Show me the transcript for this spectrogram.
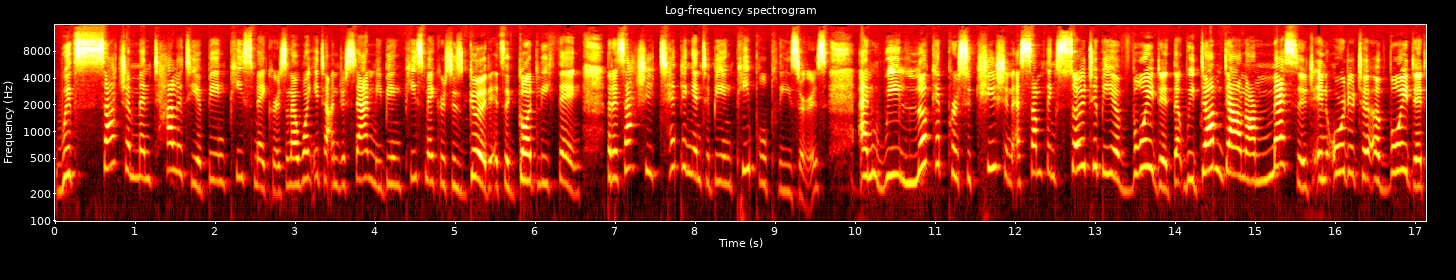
with such a mentality of being peacemakers. And I want you to understand me being peacemakers is good, it's a godly thing, but it's actually tipping into being people pleasers. And we look at persecution as something so to be avoided that we dumb down our message in order to avoid it.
